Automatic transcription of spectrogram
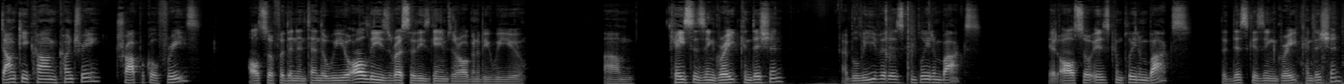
Donkey Kong Country Tropical Freeze. Also for the Nintendo Wii U. All these rest of these games are all going to be Wii U. Um, case is in great condition. I believe it is complete in box. It also is complete in box. The disc is in great condition.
